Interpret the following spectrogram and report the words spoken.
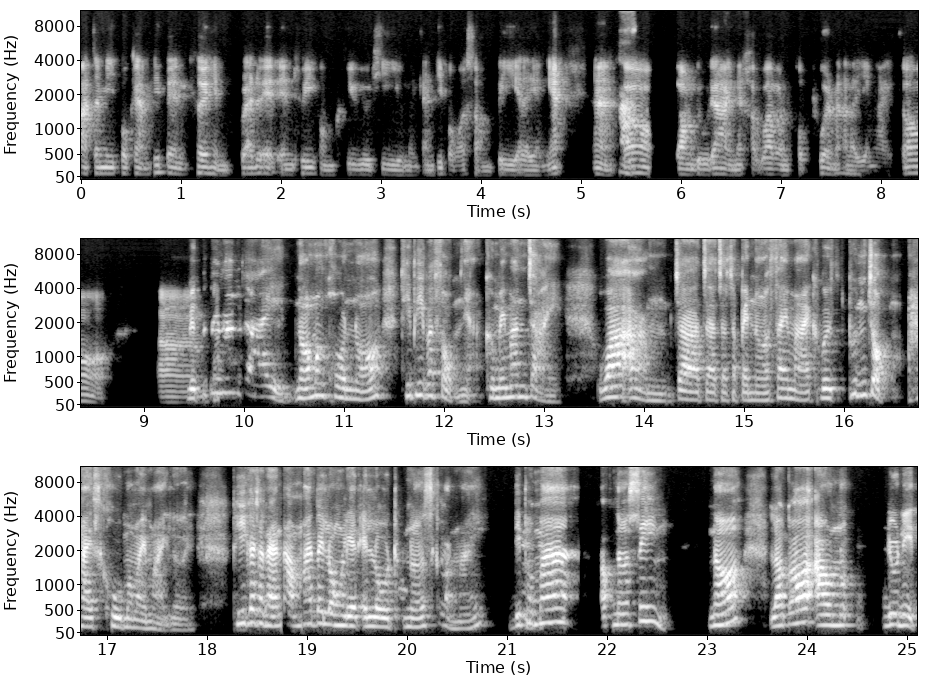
อาจจะมีโปรแกรมที่เป็นเคยเห็น graduate entry ของ QUT อยู่เหมือนกันที่บอกว่า 2 ปีอะไรอย่างเงี้ยอ่าก็ลองดูได้นะครับว่ามันครบถ้วนมันอะไรยังไงก็ หรือไม่มั่นใจน้องบางคนเนาะที่พี่ประสบเนี่ยคือไม่มั่นใจ ว่าอ่าจะจะจะจะเป็น nurse ได้ไหมคือเพิ่งจบ high school มาใหม่ ๆ เลย พี่ก็จะแนะนำให้ไปลองเรียน enrolled nurse ก่อนไหมdiploma of nursing เนาะแล้วก็เอา unit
